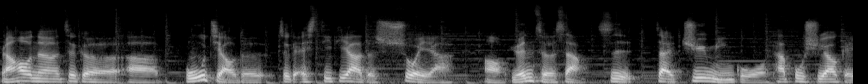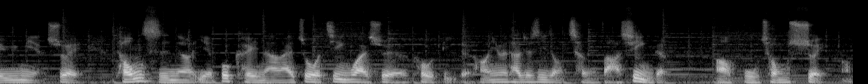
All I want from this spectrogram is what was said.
然后呢，这个呃补缴的这个 STTR 的税啊，哦，原则上是在居民国，它不需要给予免税，同时呢，也不可以拿来做境外税额扣抵的，哈，因为它就是一种惩罚性的啊补充税啊。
